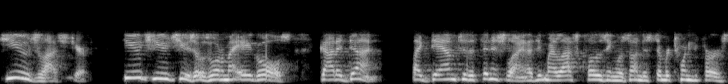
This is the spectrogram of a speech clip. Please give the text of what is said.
Huge last year. Huge, huge, huge. It was one of my A goals. Got it done. Like, damn to the finish line. I think my last closing was on December 21st.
